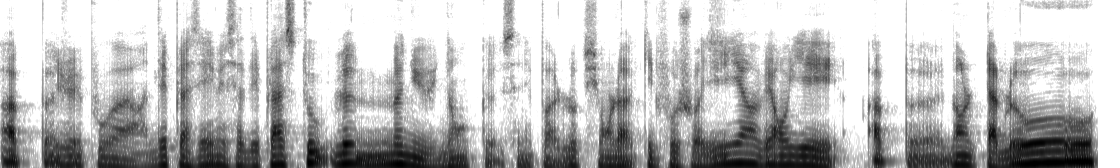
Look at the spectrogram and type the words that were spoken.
hop, je vais pouvoir déplacer, mais ça déplace tout le menu. Donc ce n'est pas l'option là qu'il faut choisir. Verrouiller, hop, euh, dans le tableau.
